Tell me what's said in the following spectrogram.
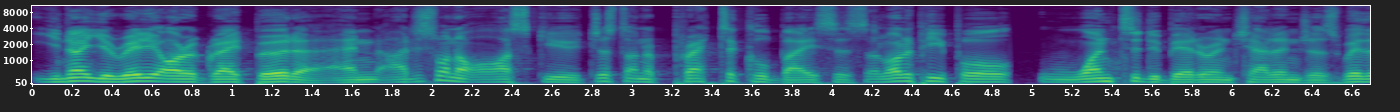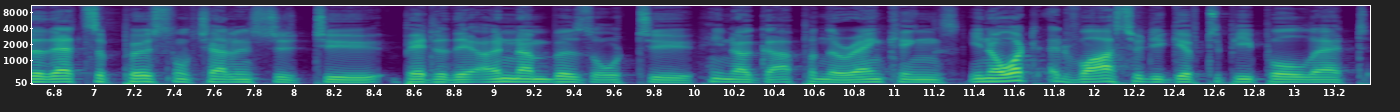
you know, you really are a great birder. And I just want to ask you, just on a practical basis, a lot of people want to do better in challenges, whether that's a personal challenge to, to better their own numbers or to, you know, go up in the rankings. You know, what advice would you give to people that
